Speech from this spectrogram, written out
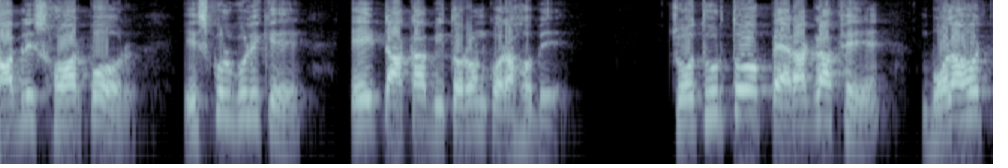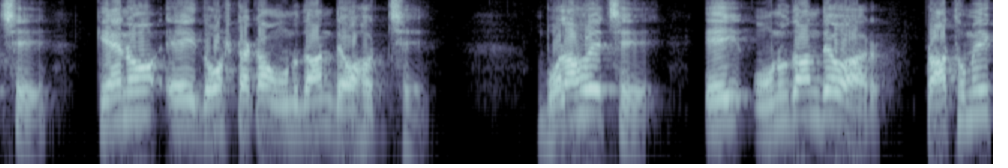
পাবলিশ হওয়ার পর স্কুলগুলিকে এই টাকা বিতরণ করা হবে। চতুর্থ প্যারাগ্রাফে বলা হচ্ছে, কেন এই দশ টাকা অনুদান দেওয়া হচ্ছে? বলা হয়েছে, এই অনুদান দেওয়ার প্রাথমিক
